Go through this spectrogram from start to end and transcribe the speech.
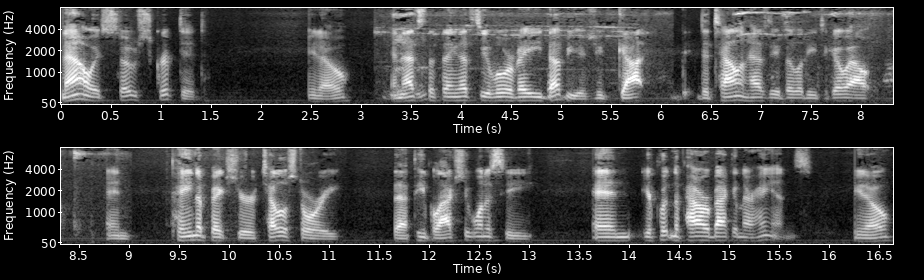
Now it's so scripted, you know, and that's the thing. That's the allure of AEW is you've got the talent has the ability to go out and paint a picture, tell a story that people actually want to see, and you're putting the power back in their hands, you know,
